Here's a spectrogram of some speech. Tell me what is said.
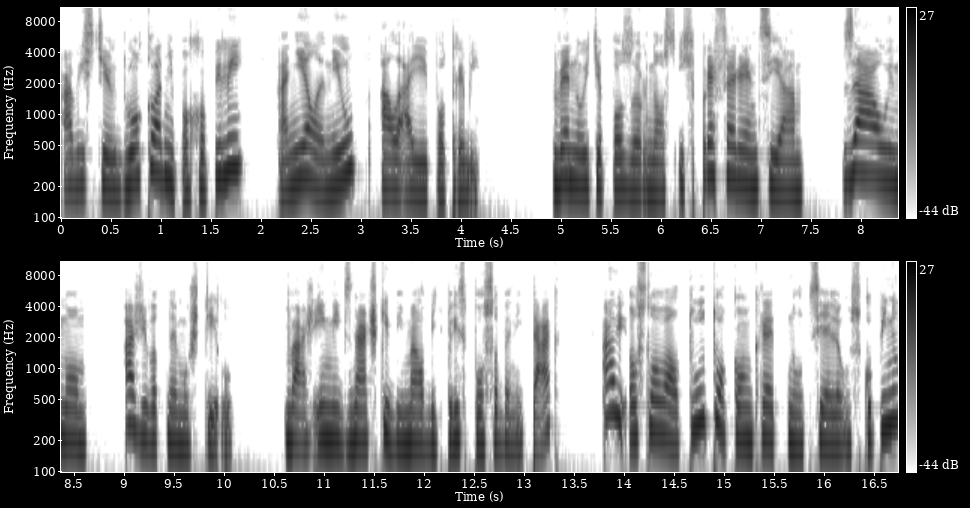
aby ste ju dôkladne pochopili a nie len ju, ale aj jej potreby. Venujte pozornosť ich preferenciám, záujmom a životnému štýlu. Váš imid značky by mal byť prispôsobený tak, aby oslovoval túto konkrétnu cieľovú skupinu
